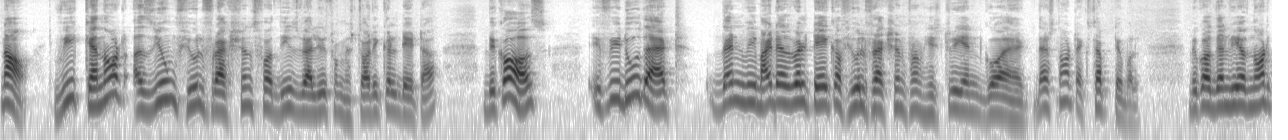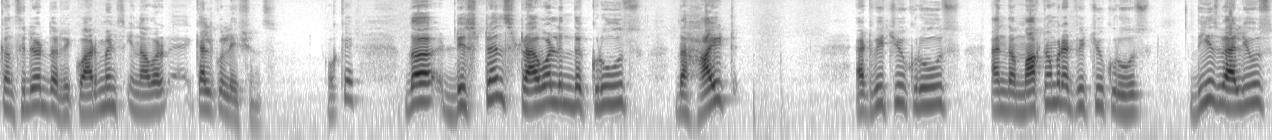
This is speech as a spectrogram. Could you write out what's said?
Now, we cannot assume fuel fractions for these values from historical data because if we do that then we might as well take a fuel fraction from history and go ahead that is not acceptable because then we have not considered the requirements in our calculations. Okay. The distance travelled in the cruise, the height at which you cruise and the Mach number at which you cruise, these values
